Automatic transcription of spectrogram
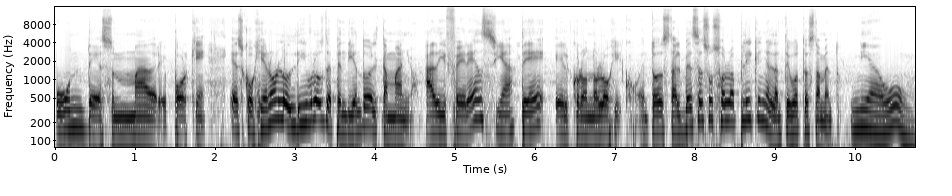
un desmadre porque escogieron los libros dependiendo del tamaño, a diferencia de el cronológico. Entonces, tal vez eso solo aplique en el Antiguo Testamento. Ni aún.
